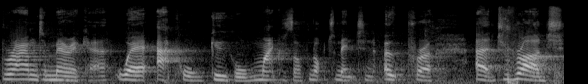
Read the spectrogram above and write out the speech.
brand America, where Apple, Google, Microsoft, not to mention Oprah, uh, Drudge,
